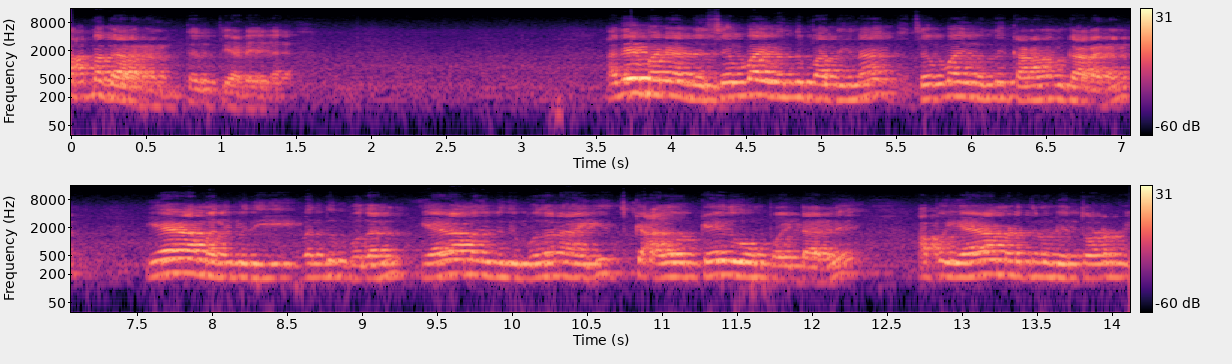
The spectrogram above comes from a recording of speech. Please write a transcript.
ஆத்மகாரகன் திருப்தி அடையலை. அதே மாதிரி அந்த செவ்வாய் வந்து பார்த்தீங்கன்னா செவ்வாய் வந்து கணவன்காரகன் ஏழாம் அதிபதி வந்து புதன். ஏழாம் அதிபதி புதன் ஆகி அது கேதுவும் போயிட்டாரு. அப்போ ஏழாம் இடத்தினுடைய தொடர்பு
